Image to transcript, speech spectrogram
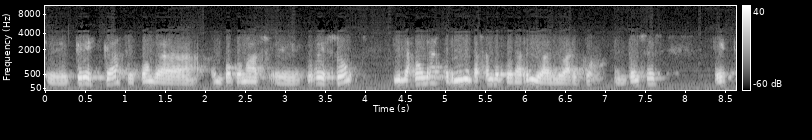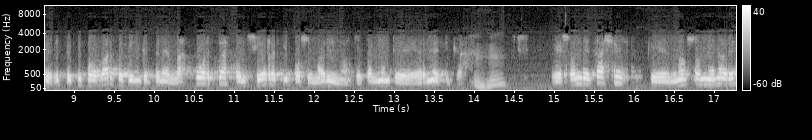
eh, crezca, se ponga un poco más eh, grueso y las olas terminen pasando por arriba del barco. Entonces, este, este tipo de barco tiene que tener las puertas con cierre tipo submarino, totalmente herméticas. Eh, son detalles que no son menores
